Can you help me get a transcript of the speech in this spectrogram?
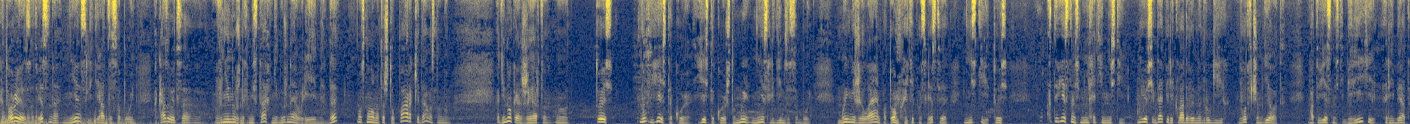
которые, соответственно, не следят за собой. Оказываются в ненужных местах в ненужное время, да. В основном это что? Парки, да, в основном. Одинокая жертва. Вот. То есть ну, есть такое, есть такое, что мы не следим за собой. Мы не желаем потом эти последствия нести. То есть ответственность мы не хотим нести. Мы ее всегда перекладываем на других. Вот в чем дело-то. В ответственности. Берите, ребята,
